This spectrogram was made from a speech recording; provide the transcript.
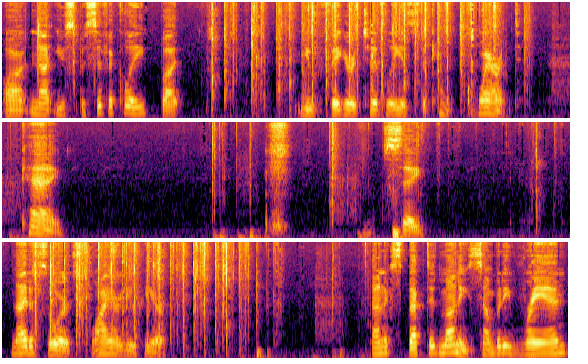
Or not you specifically, but you figuratively, it's the querent. Okay. Let's see. Knight of Swords, why are you here? Unexpected money. Somebody ran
